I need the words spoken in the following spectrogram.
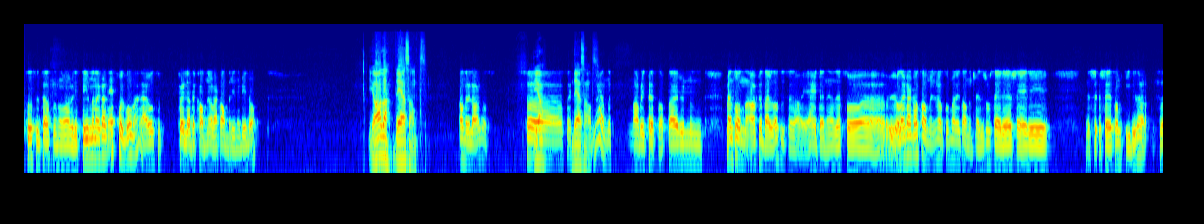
så syns jeg altså den var veldig stiv. Men det er klart, et forbehold der er jo selvfølgelig at det kan jo ha vært andre inne i bildet òg. Ja da, det er sant. Andre lag også. Så, Ja, så det er sant. kan jo hende den har blitt presset opp der. Men, men sånn akkurat der og da syns jeg ja, jeg er helt enig. Det så, og det er klart, da sammenligner også med litt andre steder som ser, skjer, i, skjer samtidig der. Så,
